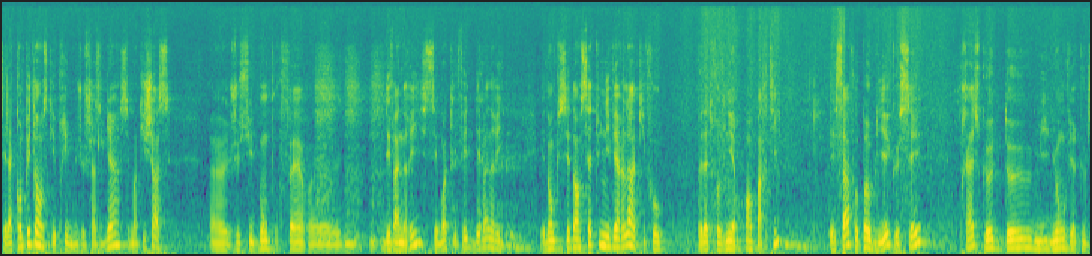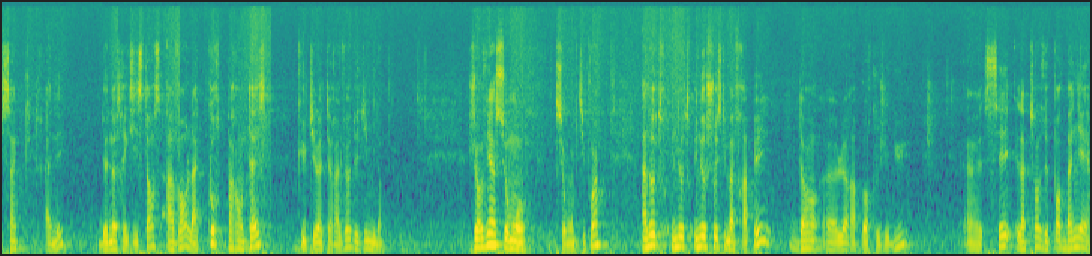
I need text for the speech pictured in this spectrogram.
c'est la compétence qui prime. Je chasse bien, c'est moi qui chasse. Euh, je suis bon pour faire des vanneries, c'est moi qui fais des vanneries. Et donc c'est dans cet univers-là qu'il faut peut-être revenir en partie. Et ça, il ne faut pas oublier que c'est presque 2,5 millions années de notre existence avant la courte parenthèse cultivateur-éleveur de 10 000 ans. Je reviens sur mon, petit point. une, autre, chose qui m'a frappé dans euh, le rapport que j'ai lu, euh, c'est l'absence de porte-bannière.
